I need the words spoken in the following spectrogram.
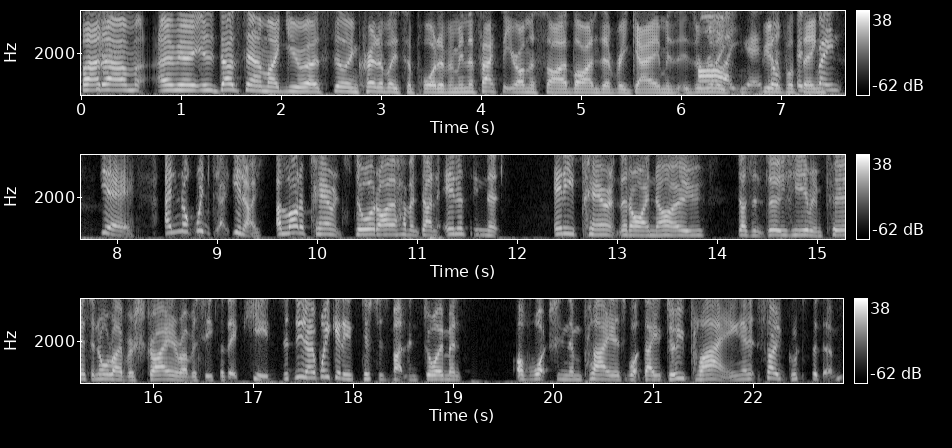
But um, I mean, it does sound like you are still incredibly supportive. I mean, the fact that you're on the sidelines every game is, is a really Oh, yeah. beautiful Look, thing. It's been, yeah. And look, we, you know, a lot of parents do it. I haven't done anything that any parent that I know doesn't do here in Perth and all over Australia, obviously, for their kids. And, you know, we get just as much enjoyment of watching them play as what they do playing. And it's so good for them.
